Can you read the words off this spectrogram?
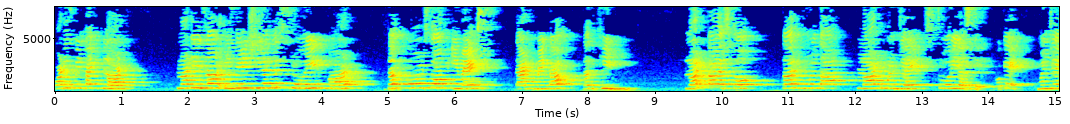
what is mean by plot plot is a essential story or the course of events that make up the theme plot काय असतो? तर मूलतः प्लॉट म्हणजे स्टोरी असते. ओके म्हणजे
